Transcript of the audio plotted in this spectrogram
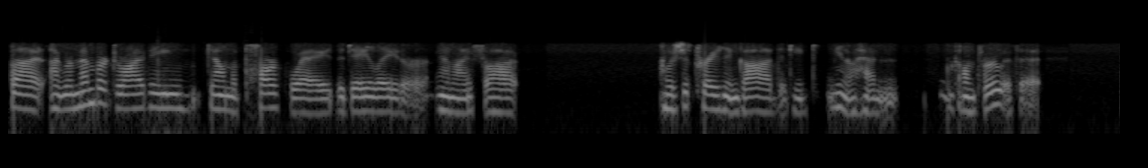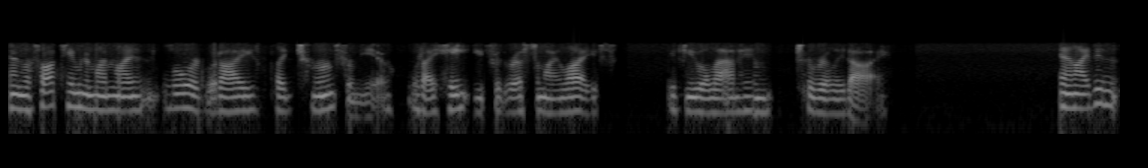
But I remember driving down the parkway the day later, and I thought I was just praising God that he, you know, hadn't gone through with it. And the thought came into my mind, Lord, would I like turn from you? Would I hate you for the rest of my life if you allowed him to really die? And I didn't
